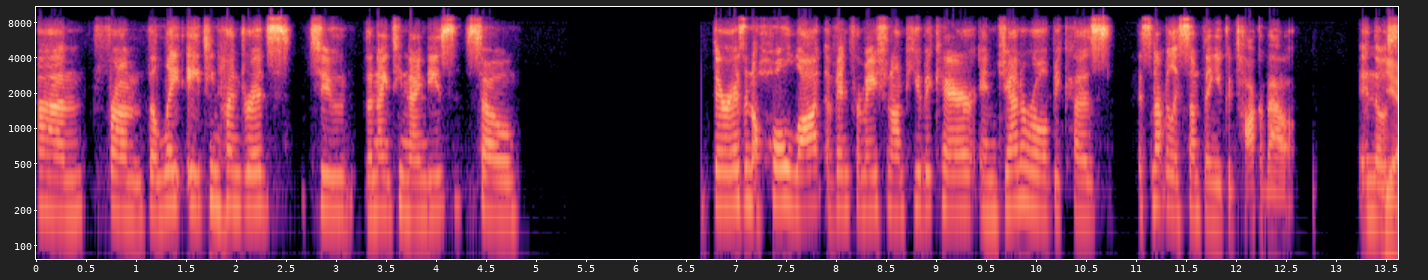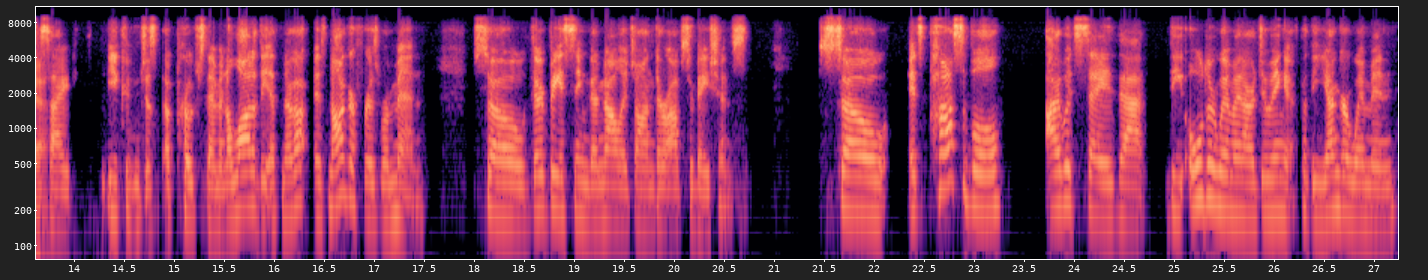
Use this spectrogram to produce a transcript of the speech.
um, from the late 1800s to the 1990s. So there isn't a whole lot of information on pubic hair in general because it's not really something you could talk about in those Yeah. societies. You can just approach them, and a lot of the ethnog- ethnographers were men, so they're basing their knowledge on their observations. So it's possible, I would say, that the older women are doing it for the younger women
